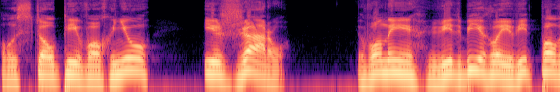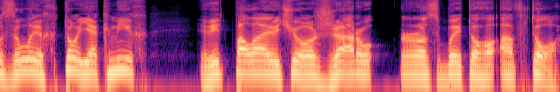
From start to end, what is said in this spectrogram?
у стовпі вогню і жару. Вони відбігли, відповзли хто як міг від палаючого жару розбитого авто.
